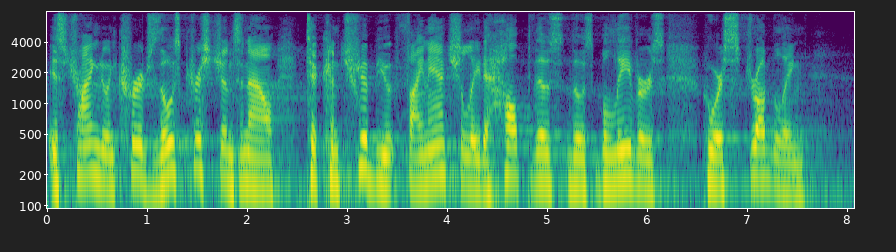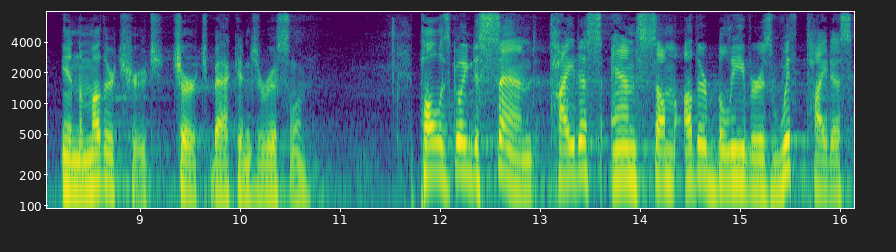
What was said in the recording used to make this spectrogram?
is trying to encourage those Christians now to contribute financially to help those, those believers who are struggling in the mother church, church back in Jerusalem. Paul is going to send Titus and some other believers with Titus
